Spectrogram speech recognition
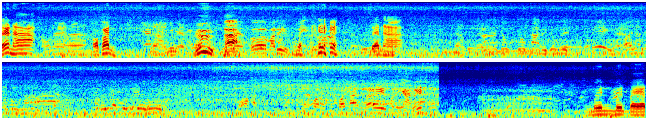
แสนห้าเอาแน่ฮะขอพันง่ายยิ่งไงอือน่ะเออมาดิแสนห้าจงจงหน้าหน่อยจงดิไปเจ้าจะกินมาเฮ้ยจะกินเยอะเฮ้ยขอหันขอยิงเลยคนอย่างนี้หมื่นหมื่นแปด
